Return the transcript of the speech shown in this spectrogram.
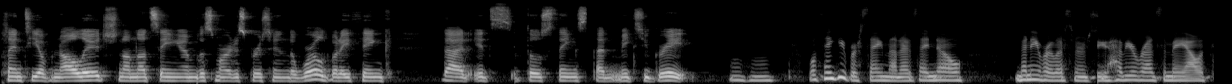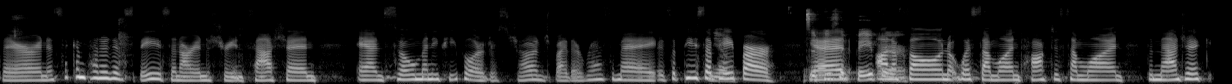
plenty of knowledge. And I'm not saying I'm the smartest person in the world, but I think that it's those things that makes you great. Mm-hmm. Well, thank you for saying that. As I know many of our listeners, you have your resume out there and it's a competitive space in our industry in fashion. And so many people are just judged by their resume. It's a piece of yeah. paper It's Get on a phone with someone, talk to someone. The magic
